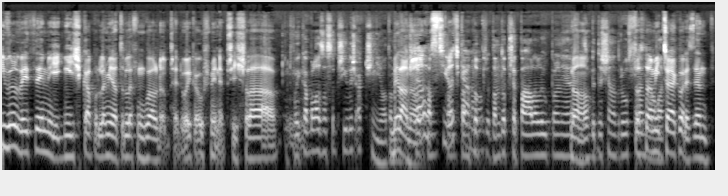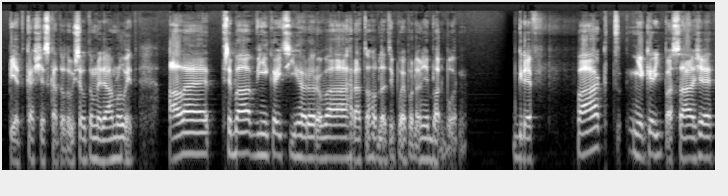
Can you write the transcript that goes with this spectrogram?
Evil Within jednička podle mě na tohle fungoval dobře, dvojka už mi nepřišla. Dvojka byla zase příliš akční, no. Tam byla, no. Tam, tam, tam, no. to, tam to přepálili úplně no. zbytečně na druhou stranu. To tam ale... třeba jako Resident 5, 6, to, to už se o tom nedá mluvit. Ale třeba vynikající hororová hra tohohle typu je podle mě Bloodborne, kde fakt některé pasáže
